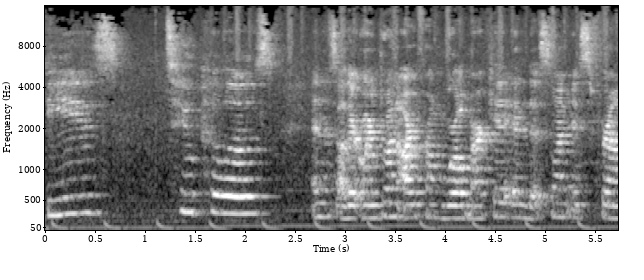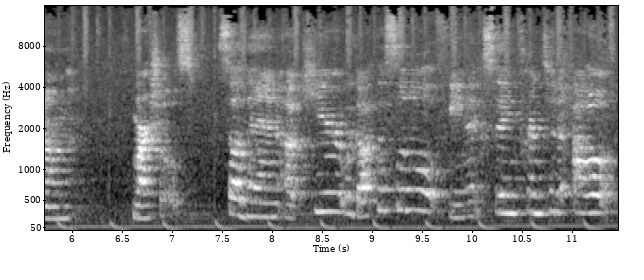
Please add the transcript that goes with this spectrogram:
these two pillows and this other orange one are from World Market and this one is from Marshalls. So then up here, we got this little Phoenix thing printed out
